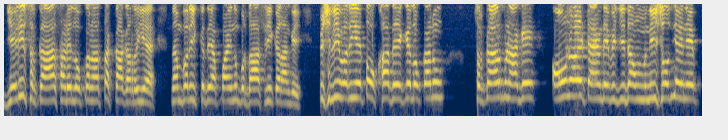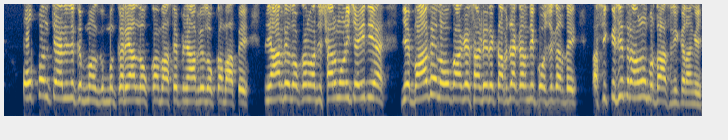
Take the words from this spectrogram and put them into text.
ਜਿਹੜੀ ਸਰਕਾਰ ਸਾਡੇ ਲੋਕਾਂ ਨਾਲ ਧੱਕਾ ਕਰ ਰਹੀ ਹੈ ਨੰਬਰ 1 ਤੇ ਆਪਾਂ ਇਹਨੂੰ ਬਰਦਾਸ਼ਤ ਨਹੀਂ ਕਰਾਂਗੇ। ਪਿਛਲੀ ਵਾਰੀ ਇਹ ਧੋਖਾ ਦੇ ਕੇ ਲੋਕਾਂ ਨੂੰ ਸਰਕਾਰ ਬਣਾ ਕੇ ਆਉਣ ਵਾਲੇ ਟਾਈਮ ਦੇ ਵਿੱਚ ਜਿੱਦਾਂ ਹੁਣ ਮਨੀਸ਼ ਸੋਧੀਆ ਨੇ ਓਪਨ ਚੈਲੰਜ ਕਰਿਆ ਲੋਕਾਂ ਵਾਸਤੇ, ਪੰਜਾਬ ਦੇ ਲੋਕਾਂ ਵਾਸਤੇ। ਪੰਜਾਬ ਦੇ ਲੋਕਾਂ ਨੂੰ ਅੱਜ ਸ਼ਰਮ ਹੋਣੀ ਚਾਹੀਦੀ ਹੈ। ਜੇ ਬਾਹਰ ਦੇ ਲੋਕ ਆ ਕੇ ਸਾਡੇ ਤੇ ਕਬਜ਼ਾ ਕਰਨ ਦੀ ਕੋਸ਼ਿਸ਼ ਕਰਦੇ, ਅਸੀਂ ਕਿਸੇ ਤਰ੍ਹਾਂ ਉਹਨੂੰ ਬਰਦਾਸ਼ਤ ਨਹੀਂ ਕਰਾਂਗੇ।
